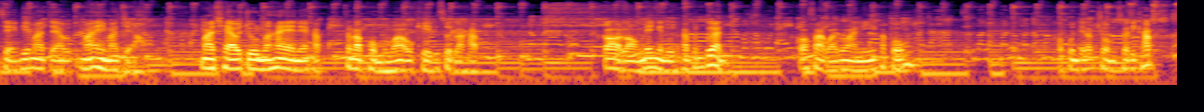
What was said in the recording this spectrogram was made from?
เสียงที่มาแจวไม่มาแจวมาแชลจูนมาให้อันนี้ครับสำหรับผมผมว่าโอเคที่สุดแล้วครับ ก็ลองเล่นกันดูนะครับเพื่อนๆ ก็ฝากไว้ประมาณนี้ครับผม ขอบคุณที่รับชม สวัสดีครับ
